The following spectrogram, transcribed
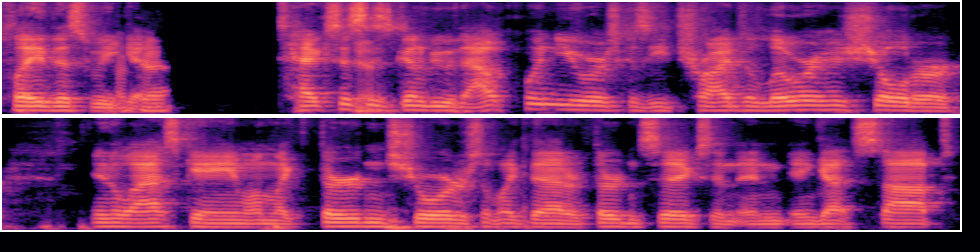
play this weekend. Okay. Texas yes. is going to be without Quinn Ewers because he tried to lower his shoulder in the last game on like third and short or something like that, or third and six, and, and, and got stopped.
